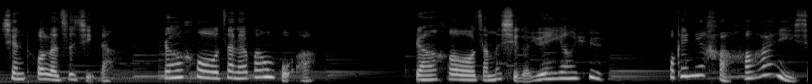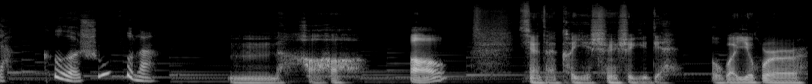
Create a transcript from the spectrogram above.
先脱了自己的，然后再来帮我，然后咱们洗个鸳鸯浴，我给你好好按一下，可舒服了。嗯，好，好，现在可以绅士一点。不过一会儿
